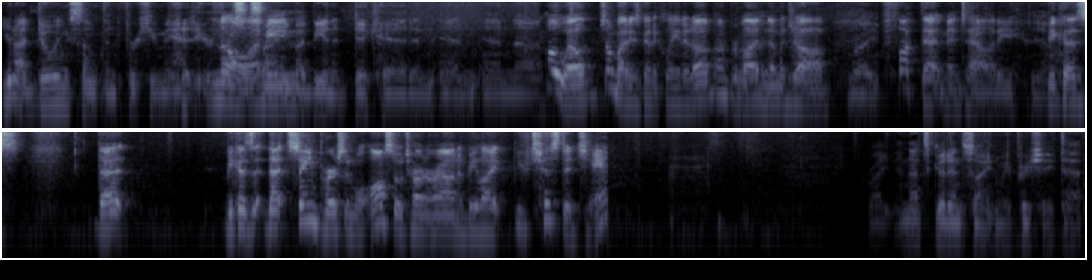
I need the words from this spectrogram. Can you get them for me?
you're not doing something for humanity or for No, I society mean- by being a dickhead and and and uh, oh well, somebody's going to clean it up. I'm providing Right. them a job. right. Fuck that mentality Yeah. because that because that same person will also turn around and be like, "You're just a jan." Right, and that's good insight, and we appreciate that.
